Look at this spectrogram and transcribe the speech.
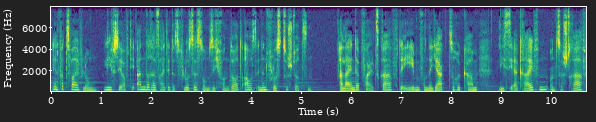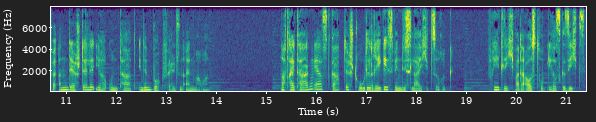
In Verzweiflung lief sie auf die andere Seite des Flusses, um sich von dort aus in den Fluss zu stürzen. Allein der Pfalzgraf, der eben von der Jagd zurückkam, ließ sie ergreifen und zur Strafe an der Stelle ihrer Untat in den Burgfelsen einmauern. Nach drei Tagen erst gab der Strudel Regis Windis Leiche zurück. Friedlich war der Ausdruck ihres Gesichts,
